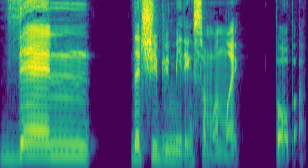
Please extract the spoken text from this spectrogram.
than that she'd be meeting someone like Boba.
